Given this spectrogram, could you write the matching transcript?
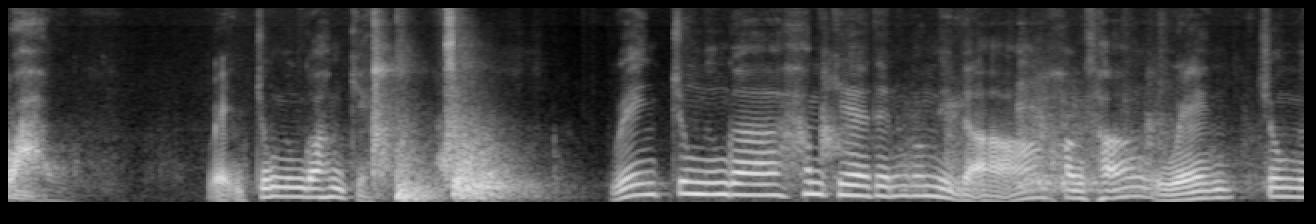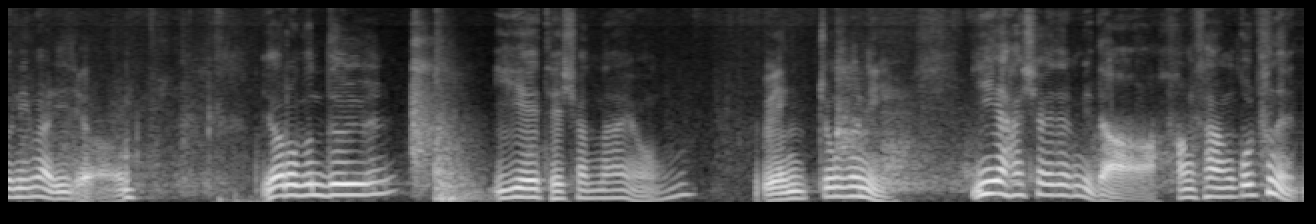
와우. 왼쪽 눈과 함께. 왼쪽 눈과 함께 해야 되는 겁니다. 항상 왼쪽 눈이 말이죠. 여러분들 이해되셨나요? 왼쪽 눈이 이해하셔야 됩니다. 항상 골프는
